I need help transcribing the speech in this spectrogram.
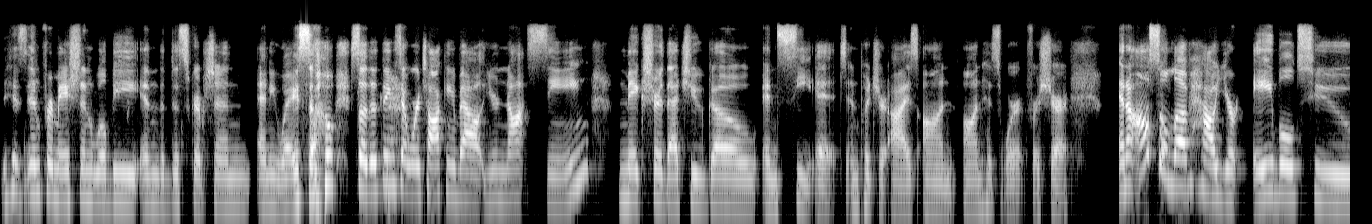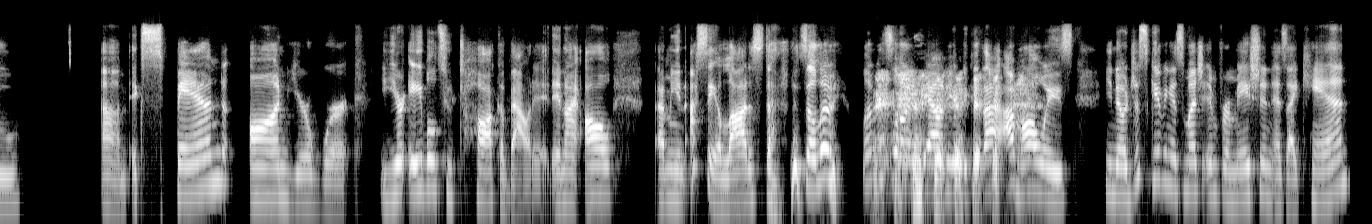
His information will be in the description anyway. So so the things that we're talking about you're not seeing make sure that you go and see it and put your eyes on on his work for sure. And i also love how you're able to um, expand on your work. You're able to talk about it. And i all i mean i say a lot of stuff. So let me let me slow down here because I, i'm always you know just giving as much information as i can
